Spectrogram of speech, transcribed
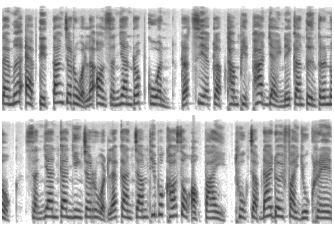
แต่เมื่อแอบติดตั้งจรวดและอ่อนสัญญาณรบกวน รัสเซียกลับทำผิดพลาดใหญ่ในการตื่นตระหนก สัญญาณการยิงจรวดและการจำที่พวกเขาส่งออกไป ถูกจับได้โดยฝ่ายยูเครน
